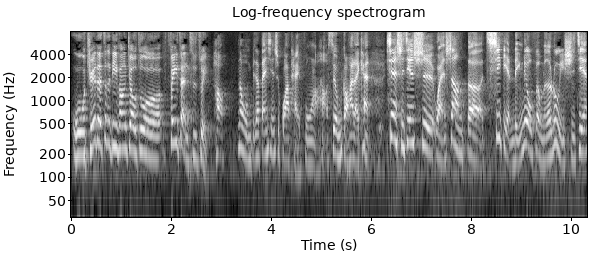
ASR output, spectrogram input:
我觉得这个地方叫做非战之罪。好。那我们比较担心是刮台风了哈，所以我们赶快来看，现在时间是晚上的七点零六分，我们的录影时间。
